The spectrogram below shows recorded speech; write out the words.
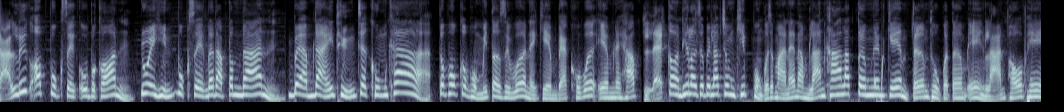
การเลือกออฟปลุกเสกอุปกรณ์ ด้วยหินปลุกเสกระดับตำนาน แบบไหนถึงจะคุ้มค่า ก็พบกับผมมิสเตอร์ซิเวอร์ในเกม Back Cover M นะครับ และก่อนที่เราจะไปรับชมคลิป ผมก็จะมาแนะนำร้านค้ารับเติมเงินเกม เติมถูกกว่าเติมเองร้าน Powerpay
